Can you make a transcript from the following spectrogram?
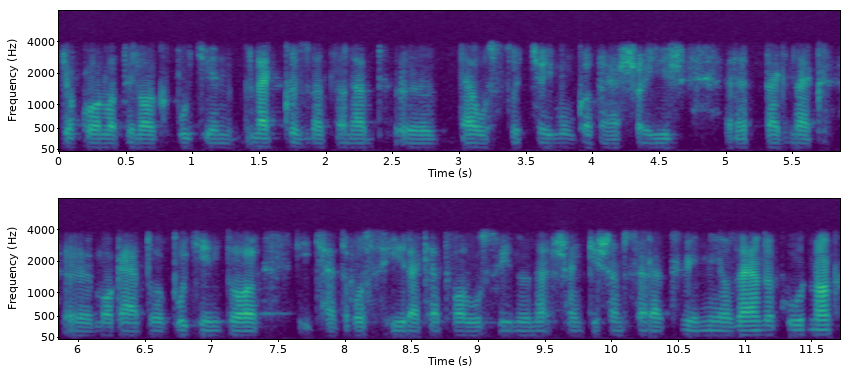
gyakorlatilag Putyin legközvetlenebb beosztottjai munkatársai is rettegnek magától Putyintól, így hát rossz híreket valószínűleg senki sem szeret vinni az elnök úrnak,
